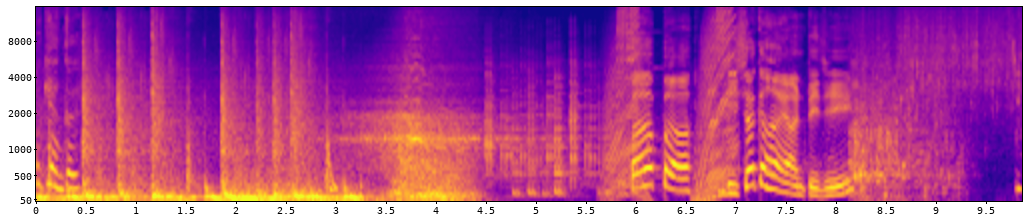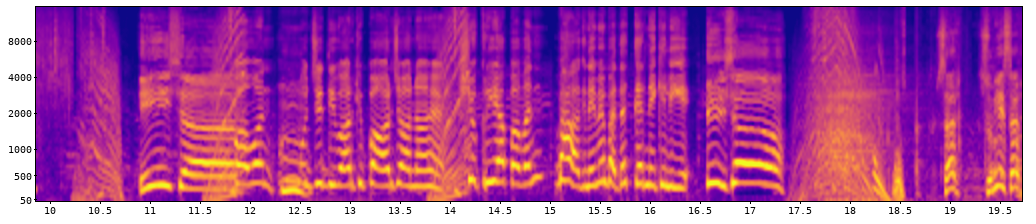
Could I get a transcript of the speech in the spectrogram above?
ओके अंकल पापा ईशा कहाँ है आंटी जी? ईशा। पवन मुझे दीवार के पार जाना है। शुक्रिया पवन भागने में मदद करने के लिए। ईशा। सर सुनिए सर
